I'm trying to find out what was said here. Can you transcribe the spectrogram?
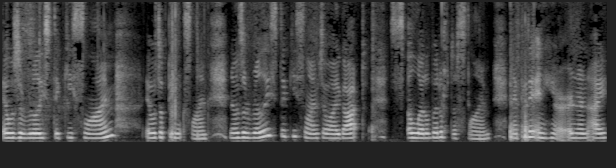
it was a really sticky slime. It was a pink slime. And it was a really sticky slime, so I got a little bit of the slime and I put it in here. And then I,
